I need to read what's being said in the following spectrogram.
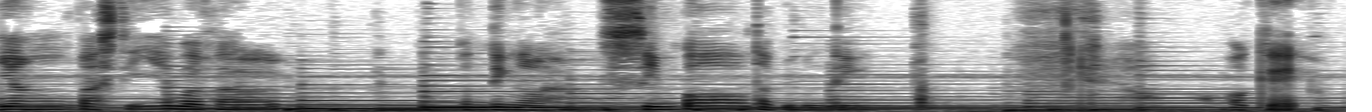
yang pastinya bakal penting lah. Simple tapi penting. Oke. okay.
